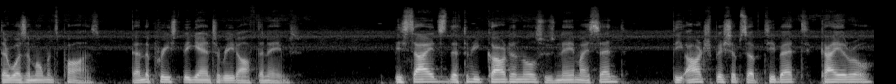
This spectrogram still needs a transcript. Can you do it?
There was a moment's pause. Then the priest began to read off the names. Besides the three cardinals whose name I sent, the archbishops of Tibet, Cairo,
